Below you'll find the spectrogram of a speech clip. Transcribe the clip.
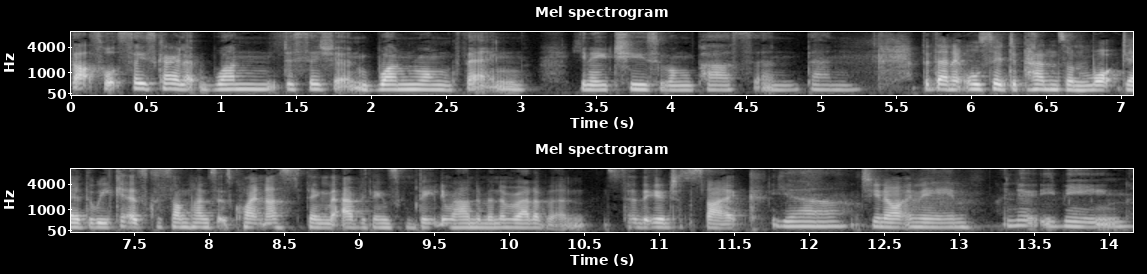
that's what's so scary. Like one decision, one wrong thing. You know, choose the wrong person, then But then it also depends on what day of the week it is, because sometimes it's quite nice to think that everything's completely random and irrelevant, so that you're just like, yeah, do you know what I mean? I know what you mean.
